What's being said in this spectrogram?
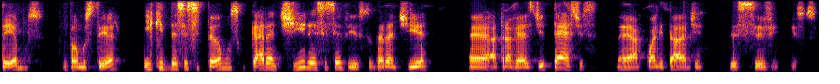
temos, vamos ter, e que necessitamos garantir esse serviço, garantir é, através de testes né, a qualidade desses serviços.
